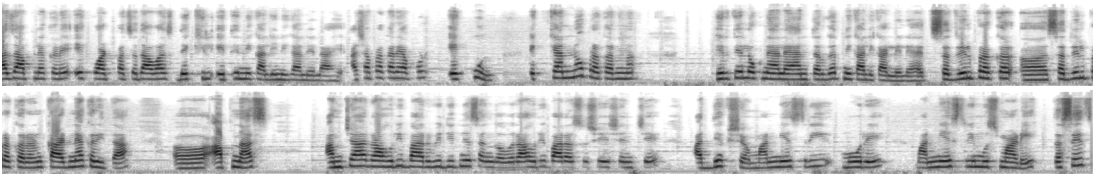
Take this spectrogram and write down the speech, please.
आज आपल्याकडे एक वाटपाचा दावा देखील येथे निकाली निघालेला आहे. अशा प्रकारे आपण एकूण एक्क्याण्णव प्रकरण फिरते लोक न्यायालयाअंतर्गत निकाली काढलेले आहेत. सदरील प्रकर सदरील प्रकरण काढण्याकरिता आपणास आमच्या राहुरी बार विधिज्ञ संघ व राहुरी बार असोसिएशनचे अध्यक्ष मान्य श्री मोरे मान्य श्री मुसमाडे तसेच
